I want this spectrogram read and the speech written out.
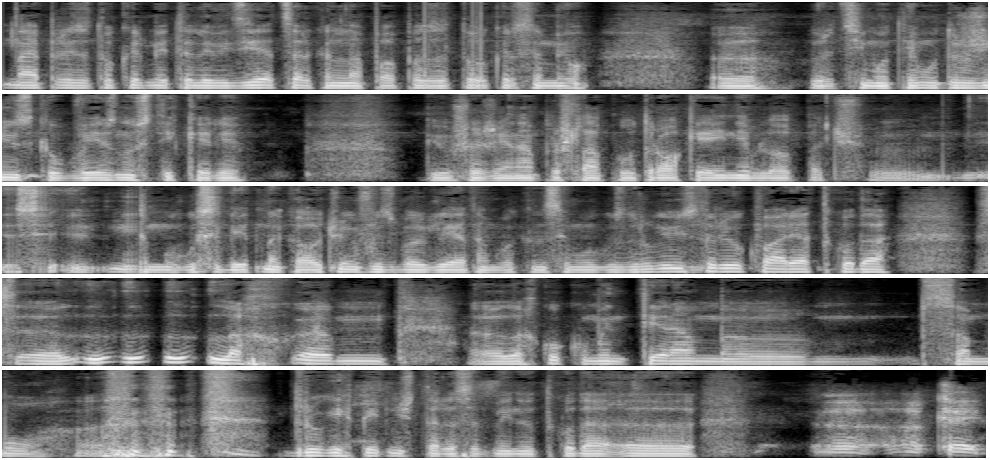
najprej zato, ker mi je televizija crknila, pa pa zato, ker sem imel uh, recimo temu družinske obveznosti, ker je bivša žena prišla po otroke in je bilo pač, uh, nisem mogel sedeti na kavču in futbol gledati, ampak sem se mogel z drugimi stvarmi ukvarjati, tako da uh, lah, um, lahko komentiram uh, samo drugih 45 minut. Tako da, uh, okay.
